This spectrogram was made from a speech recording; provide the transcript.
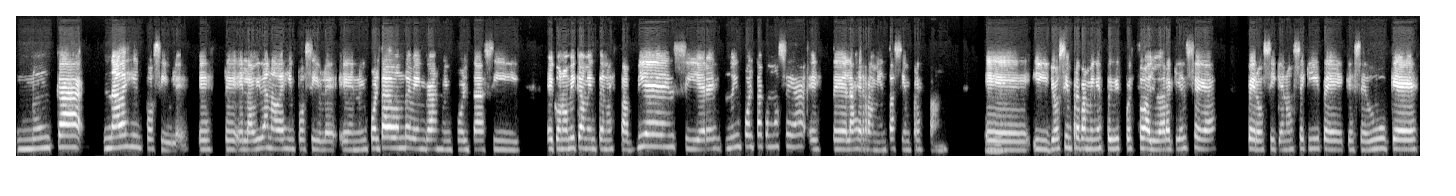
nunca, nada es imposible. Este, en la vida nada es imposible. Eh, no importa de dónde vengas, no importa si económicamente no estás bien, si eres, no importa cómo sea, este, las herramientas siempre están. Eh, y yo siempre también estoy dispuesto a ayudar a quien sea pero sí que no se quite, que se eduque,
